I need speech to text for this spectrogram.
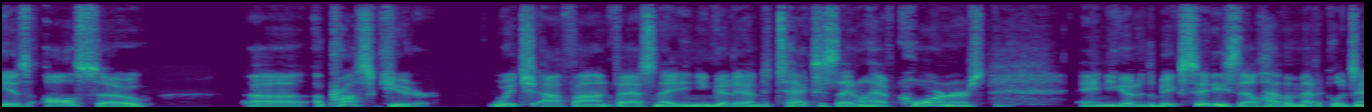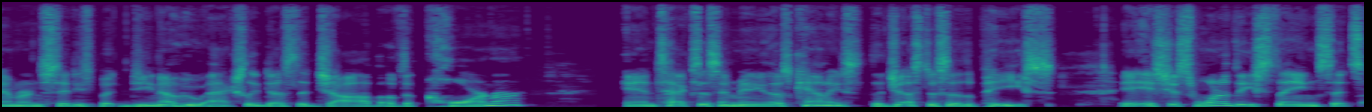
is also uh, a prosecutor which I find fascinating. You can go down to Texas, they don't have coroners. And you go to the big cities, they'll have a medical examiner in the cities. But do you know who actually does the job of the coroner in Texas and many of those counties? The justice of the peace. It's just one of these things that's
